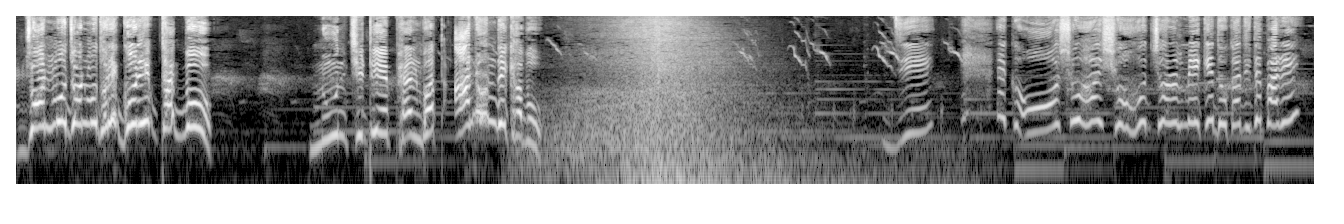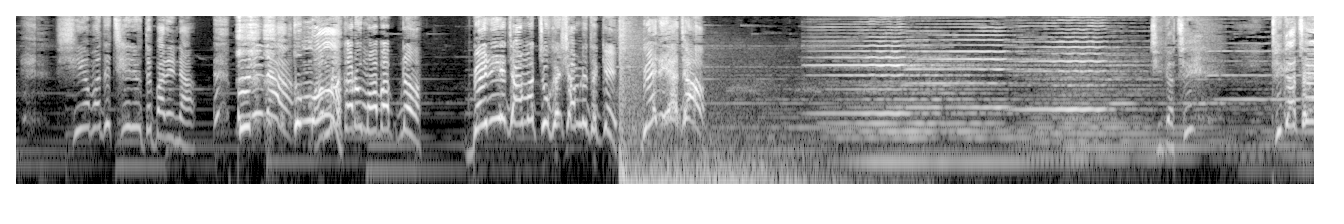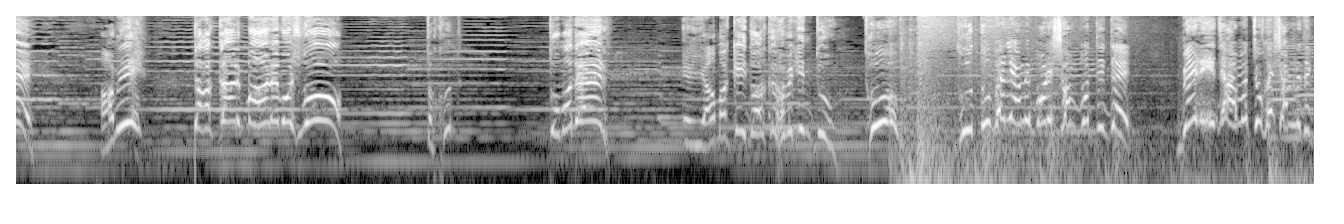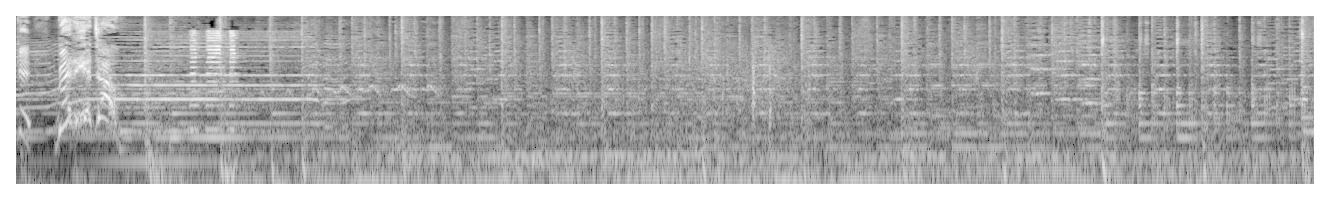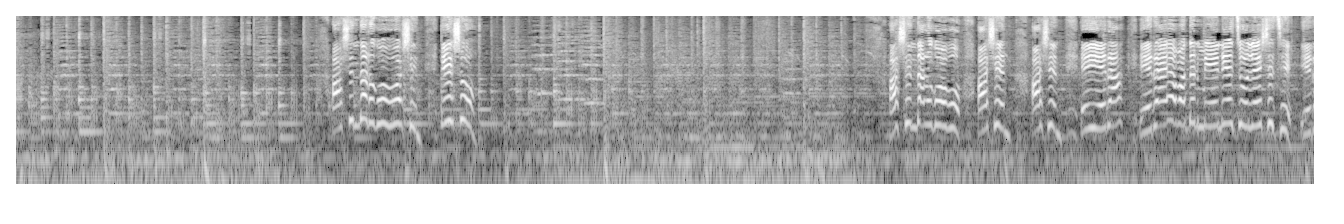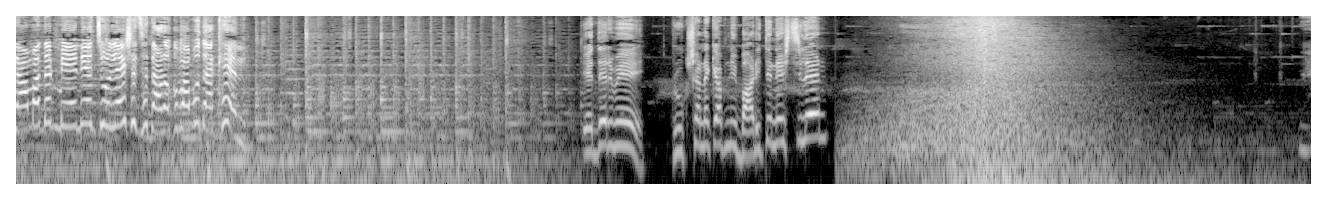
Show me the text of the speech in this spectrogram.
জন্ম জন্ম ধরে গরিব থাকব। নুন ছিটিয়ে ফ্যান ভাত আনন্দে খাব। যে এক অসহায় সহজ সরল মেয়েকে ধোকা দিতে পারে সে আমাদের ছেড়ে হতে পারে না। পারে না। আমরা কারও মা বাপ না। বেরিয়ে যা আমার চোখের সামনে থেকে। বেরিয়ে যা! ঠিক আছে? ঠিক আছে! আমি টাকার পাহাড়ে বসবো! তখন তোমাদের এই আমাকেই দরকার হবে কিন্তু। থু থু ফেলে আমি পরে সম্পত্তিতে। বেরিয়ে যা আমার চোখের সামনে থেকে। বেরিয়ে যা! আসেন দাঁড়া বাবু আসেন এসো। আসেন দাঁড়া বাবু আসেন আসেন। এই এরা এরাই আমাদের মেয়ে নিয়ে চলে এসেছে। এরা আমাদের মেয়ে নিয়ে চলে এসেছে দারোগা বাবু দেখেন। এদের মেয়ে রুকসানাকে আপনি বাড়িতে নিয়ে এসেছিলেন?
